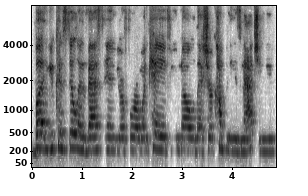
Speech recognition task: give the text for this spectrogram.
But you can still invest in your 401k if you know that your company is matching you.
